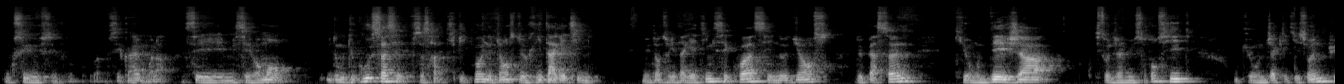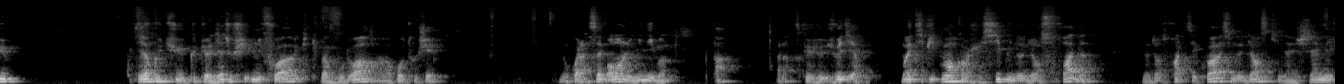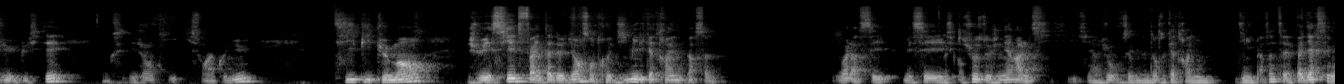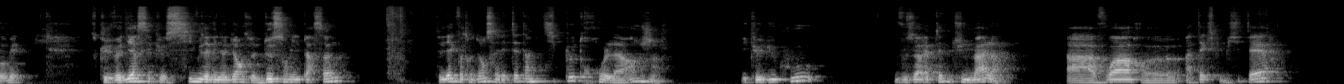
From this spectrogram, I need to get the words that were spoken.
Donc c'est quand même, voilà. Mais c'est vraiment. Donc du coup, ça, ce sera typiquement une audience de retargeting. Une audience de retargeting, c'est quoi? C'est une audience de personnes qui ont déjà, qui sont déjà venues sur ton site ou qui ont déjà cliqué sur une pub. C'est-à-dire que tu, que tu as déjà touché une fois et que tu vas vouloir euh, retoucher. Donc voilà, c'est vraiment le minimum. Enfin, voilà ce que je, veux dire. Moi, typiquement, quand je cible une audience froide, une audience froide, c'est quoi? C'est une audience qui n'a jamais vu une publicité. Donc, c'est des gens qui, qui sont inconnus Typiquement, je vais essayer de faire une taille d'audience entre 10 000 et 80 000 personnes. Voilà, c'est, mais c'est, quelque chose de général. Si, un jour vous avez une audience de 90 000 personnes, ça ne veut pas dire que c'est mauvais. Ce que je veux dire, c'est que si vous avez une audience de 200 000 personnes, ça veut dire que votre audience, elle est peut-être un petit peu trop large et que du coup, vous aurez peut-être du mal à avoir euh, un texte publicitaire,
